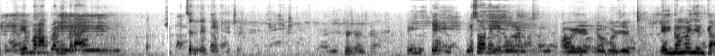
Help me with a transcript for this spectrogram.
हे पण आपला मित्र आहे. कसं वाटेल एकदम मजेत का?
